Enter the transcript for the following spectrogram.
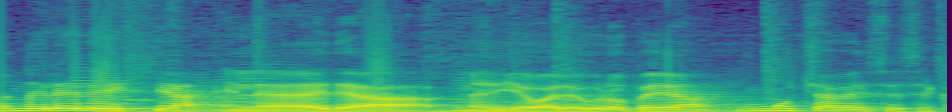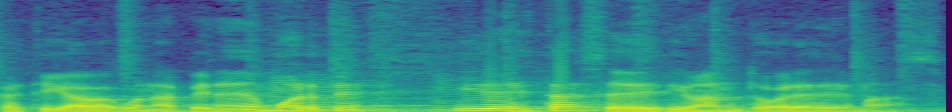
donde la herejia en la era medieval europea muchas veces se castigaba con la pena de muerte y de esta se derivan todas las demás.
